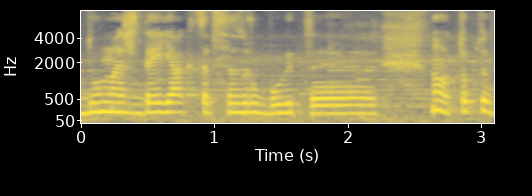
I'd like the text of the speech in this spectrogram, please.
думаєш, де як це все зробити. Ну тобто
